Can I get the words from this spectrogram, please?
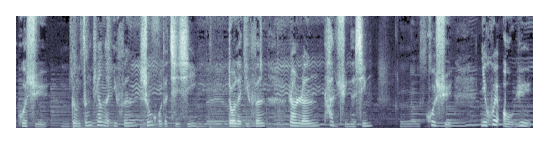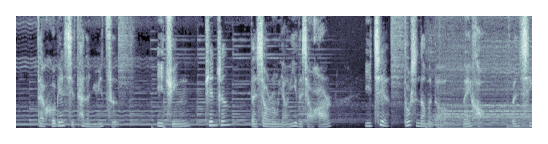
或许更增添了一分生活的气息，多了一分让人探寻的心。或许你会偶遇在河边洗菜的女子，一群天真但笑容洋溢的小孩儿，一切都是那么的美好、温馨。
